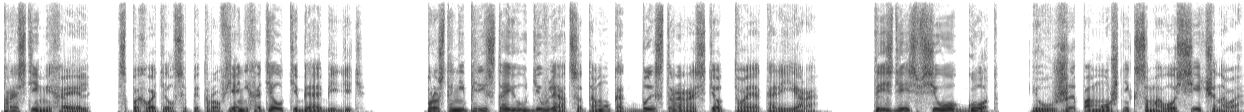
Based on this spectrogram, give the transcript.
«Прости, Михаэль», — спохватился Петров, — «я не хотел тебя обидеть. Просто не перестаю удивляться тому, как быстро растет твоя карьера. Ты здесь всего год и уже помощник самого Сеченова.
